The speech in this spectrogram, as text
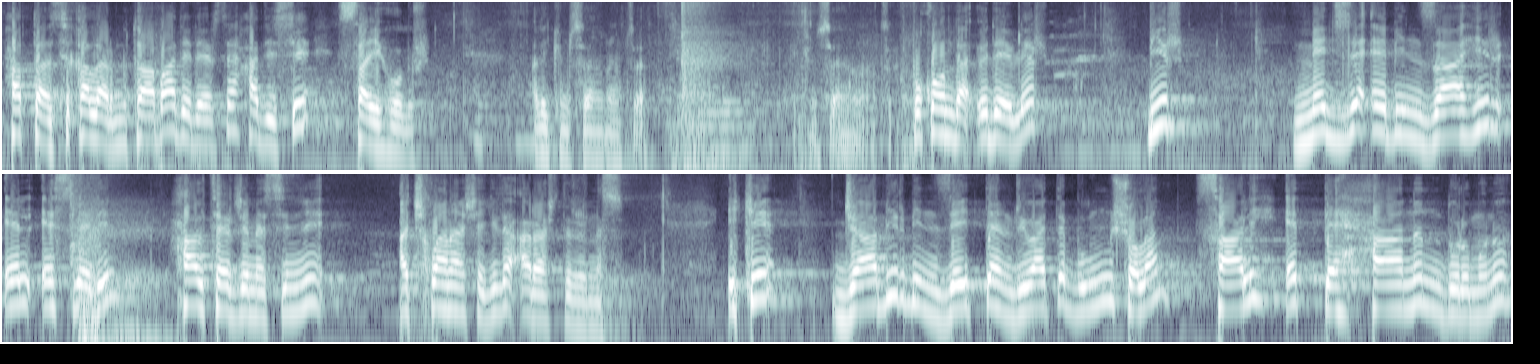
Hatta sikalar mutabat ederse hadisi sahih olur. Aleykümselam. Aleykümselam. Bu konuda ödevler bir Mecze'e bin Zahir el-Esved'in hal tercemesini açıklanan şekilde araştırınız. 2. Cabir bin Zeyd'den rivayette bulunmuş olan Salih et-Dehha'nın durumunu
